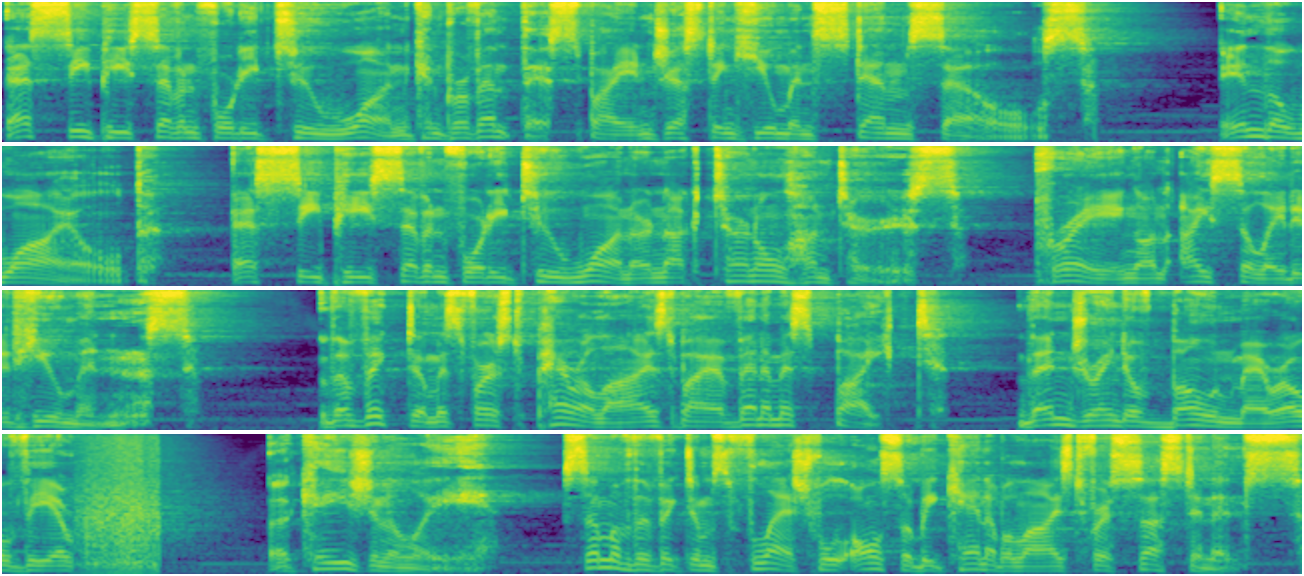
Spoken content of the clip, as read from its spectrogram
SCP 742 1 can prevent this by ingesting human stem cells. In the wild, SCP 742 1 are nocturnal hunters, preying on isolated humans. The victim is first paralyzed by a venomous bite, then drained of bone marrow via. Occasionally, some of the victim's flesh will also be cannibalized for sustenance.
